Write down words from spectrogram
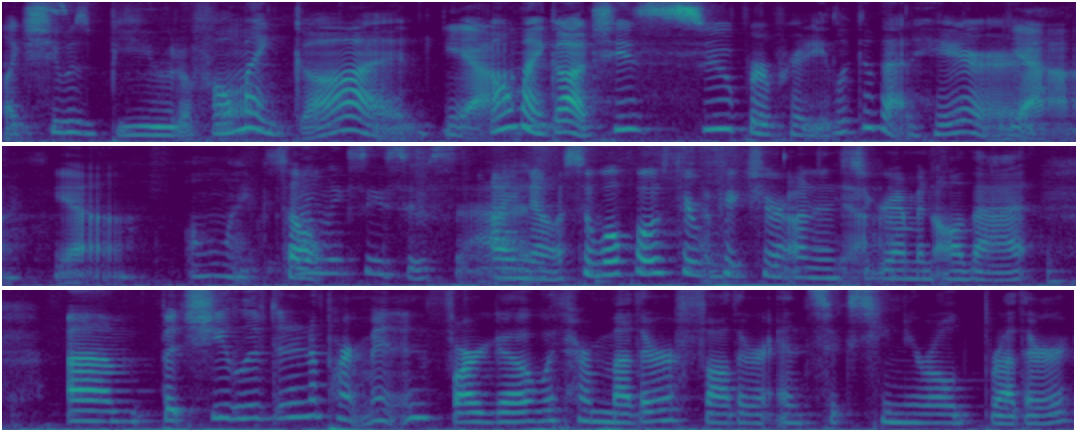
like she was beautiful. Oh my god. Yeah. Oh my god, she's super pretty. Look at that hair. Yeah, yeah. Oh my god. So- that makes me so sad. I know. So we'll post her picture on Instagram and all that. Um, but she lived in an apartment in Fargo with her mother, father, and 16 year old brother.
